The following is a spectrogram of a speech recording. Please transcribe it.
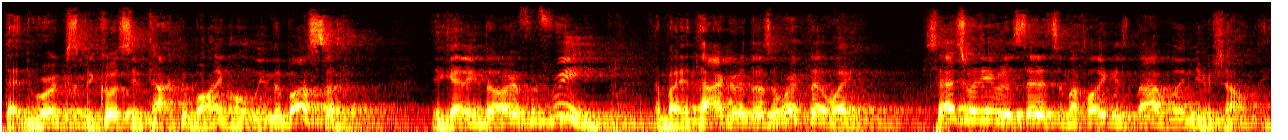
that works because you're taka buying only the basar. You're getting the or for free, and by a tagar it doesn't work that way. So that's what he would have said. It's a machlekes Babylon Yerushalmi.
